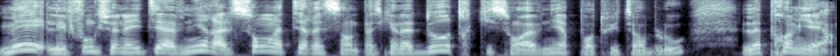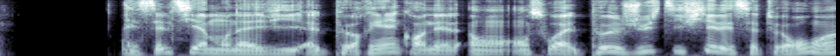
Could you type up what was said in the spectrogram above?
Mais les fonctionnalités à venir, elles sont intéressantes parce qu'il y en a d'autres qui sont à venir pour Twitter Blue. La première, et celle-ci, à mon avis, elle peut rien qu'en en, en soi, elle peut justifier les 7 euros. Hein,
